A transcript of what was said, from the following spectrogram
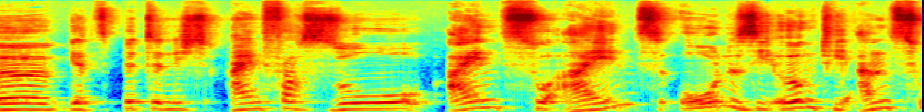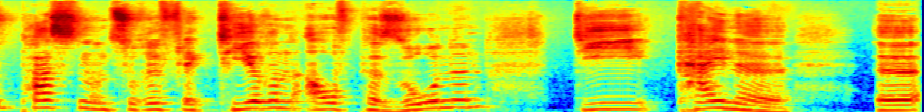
äh, jetzt bitte nicht einfach so eins zu eins, ohne sie irgendwie anzupassen und zu reflektieren auf Personen, die keine äh,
